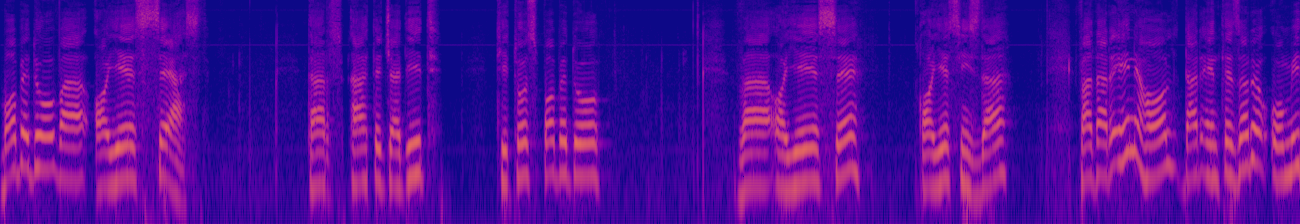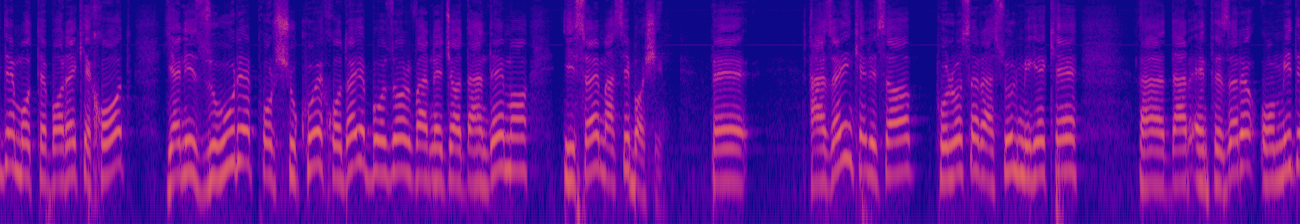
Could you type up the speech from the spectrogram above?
باب دو و آیه سه است. در عهد جدید تیتوس باب دو و آیه سه آیه سیزده و در این حال در انتظار امید متبارک خود یعنی ظهور پرشکوه خدای بزرگ و نجاتنده ما عیسی مسیح باشیم. به اعضای این کلیسا پولس رسول میگه که در انتظار امید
